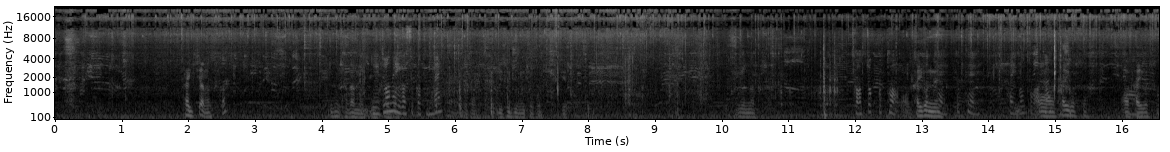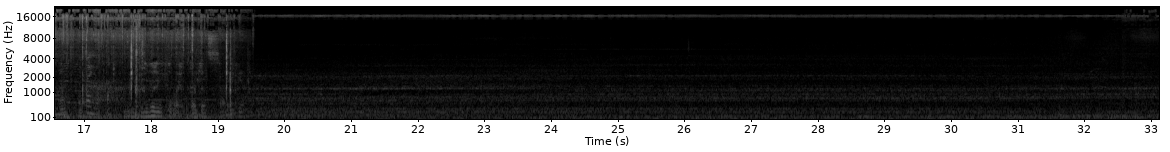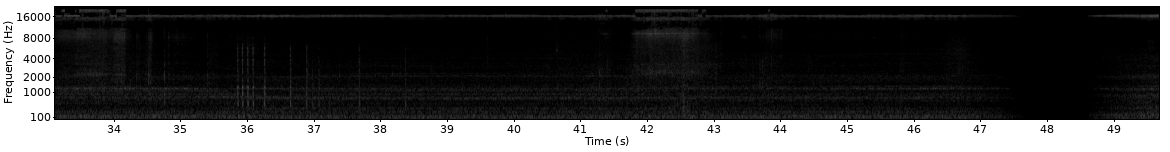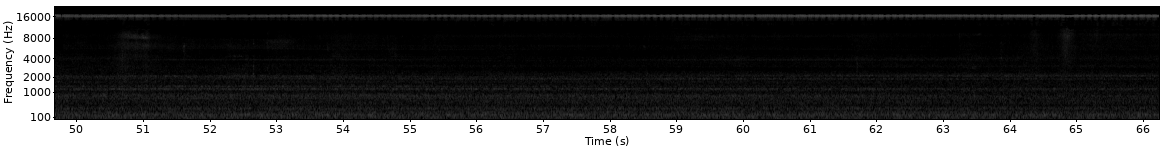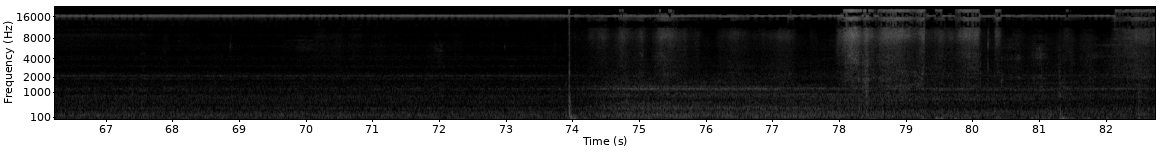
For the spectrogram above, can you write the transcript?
다 있지 않았을까? 이거 잠깐 넣지. 예전에 익었을 것 같은데? 미소주는 저거 죽게. 이거나 저쪽부터. 어, 다 익었네. 끝에, 끝에. 다거 맞아? 어, 다 익었어. 어, 다 익었어. 어, 다 익었다. 미소주도 어디였어? 이게.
